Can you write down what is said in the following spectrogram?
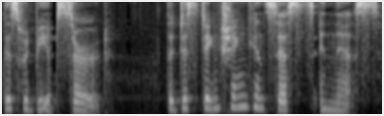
This would be absurd. The distinction consists in this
